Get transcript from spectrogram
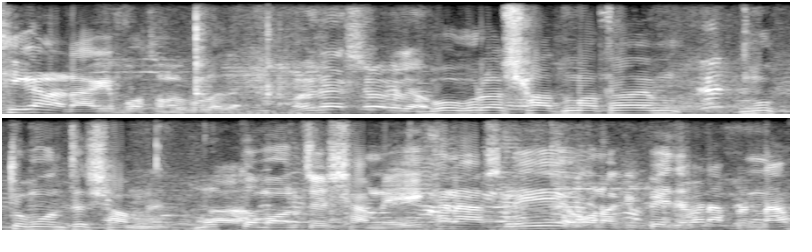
ঠিকানাটা আগে প্রথমে বলে দেন। বগুড়া সাত মাথায় মুক্ত মঞ্চের সামনে। মুক্ত মঞ্চের সামনে। এখানে আসলে ওনাকে পেয়ে যাবেন। আপনার নাম?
